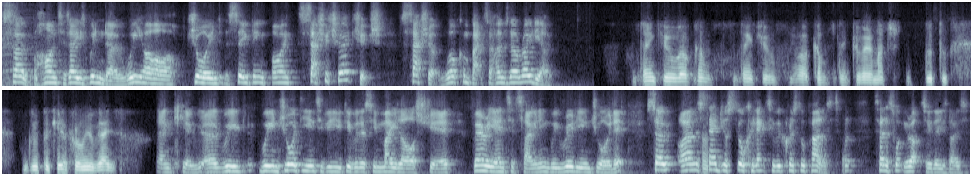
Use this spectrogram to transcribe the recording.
So, behind today's window, we are joined this evening by Sasha Churchich. Sasha, welcome back to Holmesdale Radio. Thank you. Welcome. Thank you. You're welcome. Thank you very much. Good to good to hear from you guys. Thank you. Uh, we we enjoyed the interview you did with us in May last year. Very entertaining. We really enjoyed it. So I understand you're still connected with Crystal Palace. Tell, tell us what you're up to these days.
